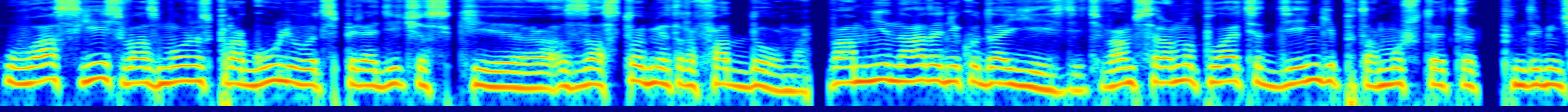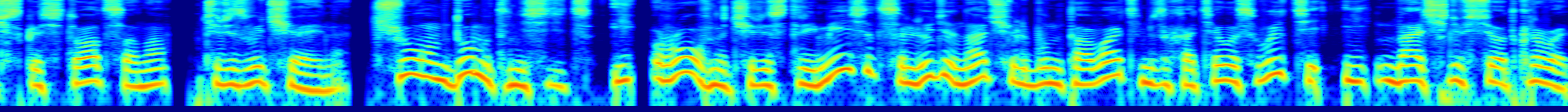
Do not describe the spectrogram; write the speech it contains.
У вас есть возможность прогуливаться периодически э, за 100 метров от дома. Вам не надо никуда ездить. Вам все равно платят деньги, потому что эта пандемическая ситуация, она чрезвычайна. Чего вам дома-то не сидится? И ровно через три месяца люди начали бунтовать, им захотелось выйти и начали все открывать.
